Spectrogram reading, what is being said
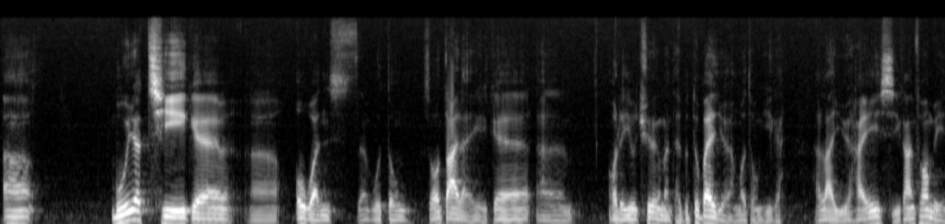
啊，每一次嘅啊奧運活動所帶嚟嘅誒，我哋要處理嘅問題都都不一樣，我同意嘅。啊，例如喺時間方面，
